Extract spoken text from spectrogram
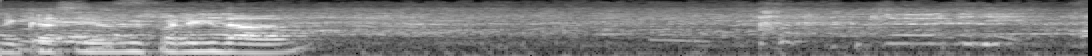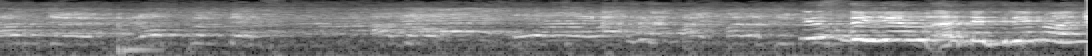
because Yes. you'll be falling down. It's the yellow, uh, the green one.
